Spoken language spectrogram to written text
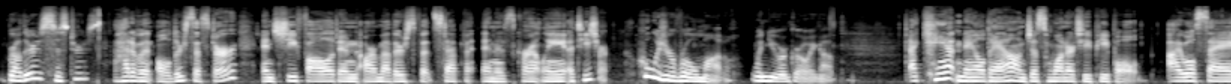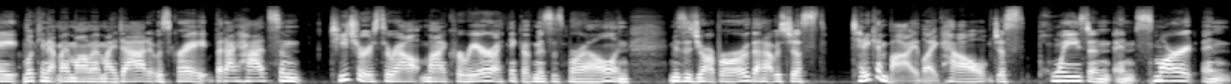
Brothers sisters? I had an older sister and she followed in our mother's footstep and is currently a teacher. Who was your role model when you were growing up? I can't nail down just one or two people. I will say looking at my mom and my dad it was great but i had some teachers throughout my career. I think of mrs morell and mrs yarborough that i was just taken by, like how just poised and, and smart, and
